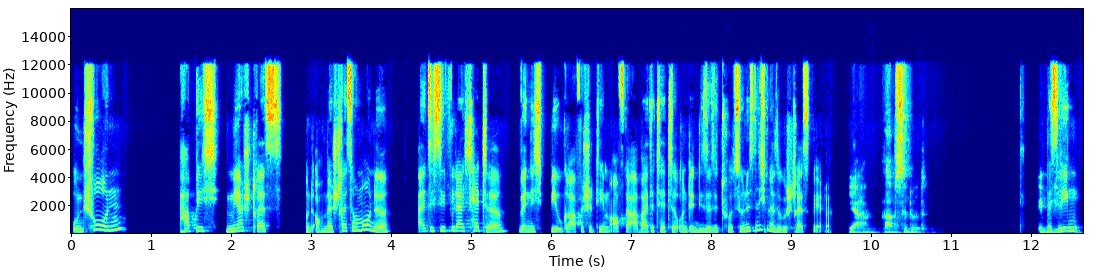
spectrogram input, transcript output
und schon habe ich mehr Stress und auch mehr Stresshormone, als ich sie vielleicht hätte, wenn ich biografische Themen aufgearbeitet hätte und in dieser Situation es nicht mehr so gestresst wäre. Ja, absolut. Deswegen,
